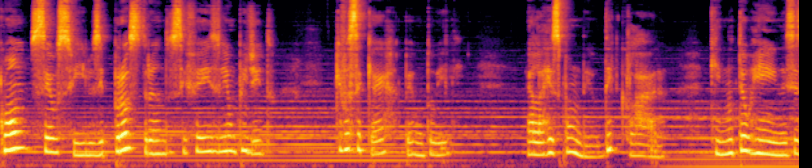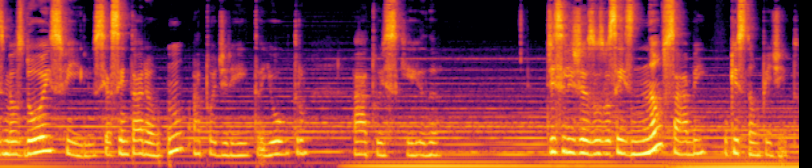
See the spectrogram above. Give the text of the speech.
com seus filhos e, prostrando-se, fez-lhe um pedido. O que você quer? perguntou ele. Ela respondeu: Declara que no teu reino esses meus dois filhos se assentarão, um à tua direita e outro à tua esquerda. Disse-lhe Jesus: Vocês não sabem o que estão pedindo.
